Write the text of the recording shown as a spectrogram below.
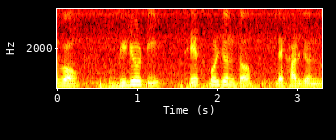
এবং ভিডিওটি শেষ পর্যন্ত দেখার জন্য।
